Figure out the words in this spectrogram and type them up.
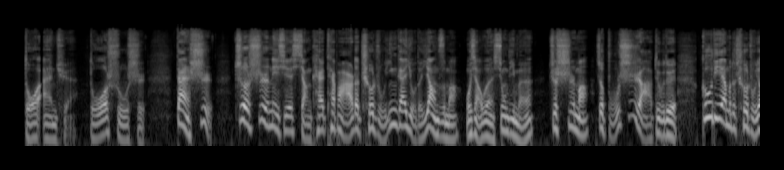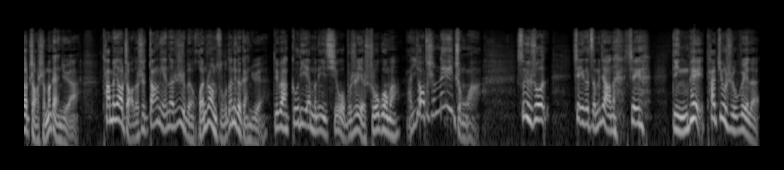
多安全，多舒适。但是这是那些想开 Type R 的车主应该有的样子吗？我想问兄弟们。这是吗？这不是啊，对不对？Go D M 的车主要找什么感觉啊？他们要找的是当年的日本环状族的那个感觉，对吧？Go D M 那一期我不是也说过吗？啊，要的是那种啊。所以说这个怎么讲呢？这个顶配它就是为了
